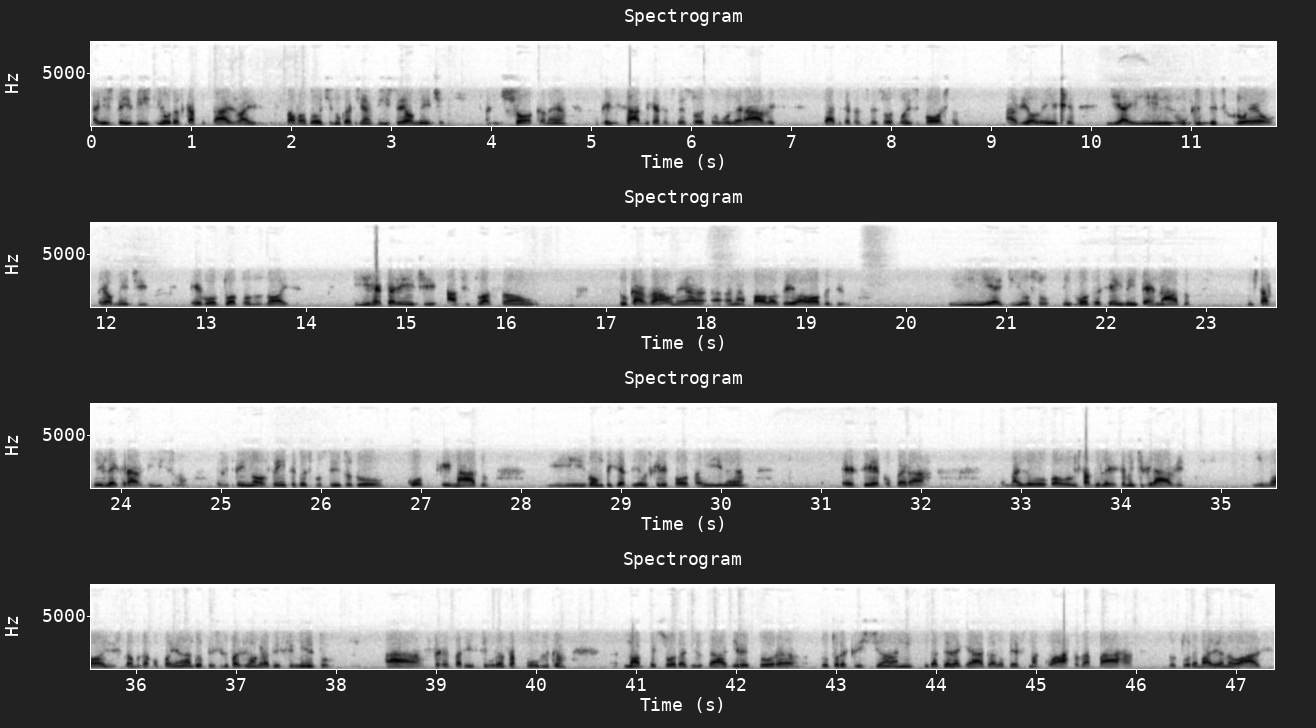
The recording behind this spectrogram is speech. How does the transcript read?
A gente tem visto em outras capitais, mas em Salvador a gente nunca tinha visto. Realmente, a gente choca, né? Porque a gente sabe que essas pessoas são vulneráveis, sabe que essas pessoas são expostas à violência. E aí, um crime desse cruel realmente revoltou a todos nós. E referente à situação do casal, né? A, Ana Paula veio a óbito e Edilson encontra-se ainda internado. O estado dele é gravíssimo. Ele tem 92% do corpo queimado. E vamos pedir a Deus que ele possa aí, né? É, se recuperar. Mas o, o estado dele é extremamente grave. E nós estamos acompanhando. Eu preciso fazer um agradecimento à Secretaria de Segurança Pública, na pessoa da, da diretora doutora Cristiane e da delegada da 14ª da Barra, doutora Mariana Oasis,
